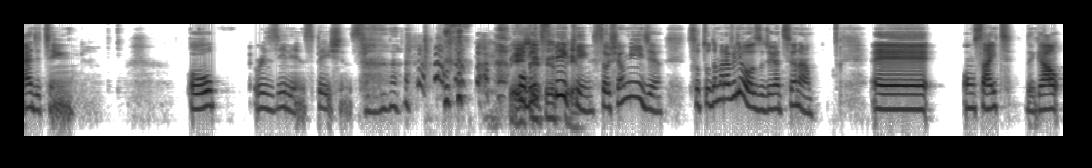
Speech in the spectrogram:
editing. Ou resilience, patience. Public eu tenho. speaking, social media. Isso tudo é maravilhoso de adicionar. É, on-site, legal.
